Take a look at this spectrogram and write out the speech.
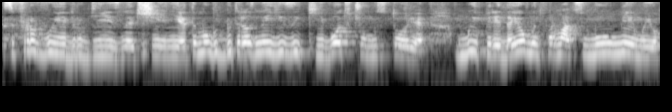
цифровые другие значения, это могут быть разные языки. Вот в чем история. Мы перед передаем информацию, мы умеем ее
